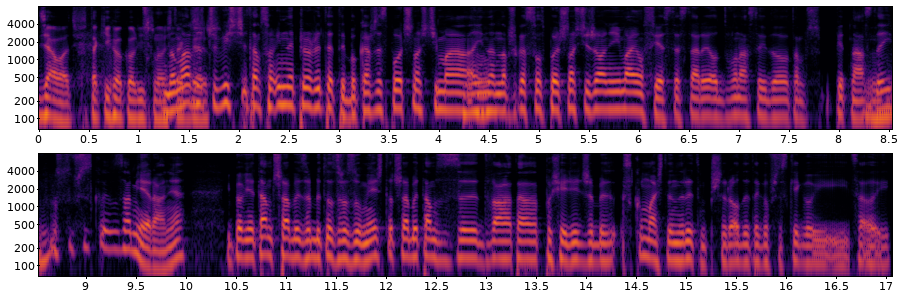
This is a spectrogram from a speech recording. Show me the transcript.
działać w takich okolicznościach, No ma wiesz? rzeczywiście, tam są inne priorytety, bo każde społeczności ma No. inne, na przykład są społeczności, że oni mają siestę stary od 12 do tam 15 i po prostu wszystko zamiera, nie? I pewnie tam trzeba by, żeby to zrozumieć, to trzeba by tam z dwa lata posiedzieć, żeby skumać ten rytm przyrody, tego wszystkiego i, i całej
